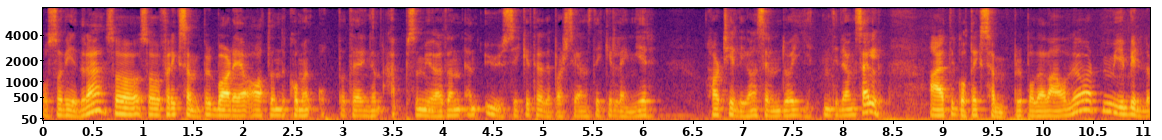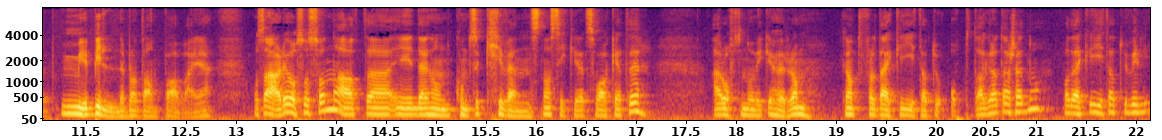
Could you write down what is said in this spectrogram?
osv. Så, videre. så så f.eks. bare det at det kom en oppdatering til en app som gjør at en, en usikker tredjepartstjeneste ikke lenger har tilgang, selv om du har gitt den tilgang selv, er et godt eksempel på det. der. Det har vært mye bilder, mye bilder bl.a. på avveie. Og så er det jo også sånn da, at eh, i det er sånn konsekvensen av sikkerhetssvakheter er ofte noe vi ikke hører om. Ikke? For det er ikke gitt at du oppdager at det har skjedd noe, og det er ikke gitt at du vil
